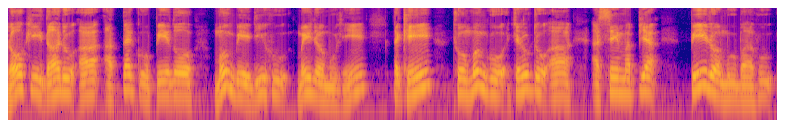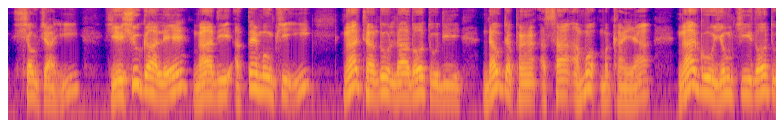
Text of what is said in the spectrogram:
လောကီသားတို့အား အသက်ကိုပေးသော မုန့်ပေတည်းဟု မိန့်တော်မူလျှင်၊သခင်၊ထိုမုန့်ကို အကျွန်ုပ်တို့အား အစဉ်မပြတ် ပေးတော်မူပါဟု လျှောက်ကြ၏။ယေရှုကလည်း၊ငါသည် အသက်မုန့်ဖြစ်၏။ ငါ့ထံသို့လာသောသူသည် နောက်တဖန်အဆာအမွတ်မခံရ။ငါ့ကိုယုံကြည်သောသူ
